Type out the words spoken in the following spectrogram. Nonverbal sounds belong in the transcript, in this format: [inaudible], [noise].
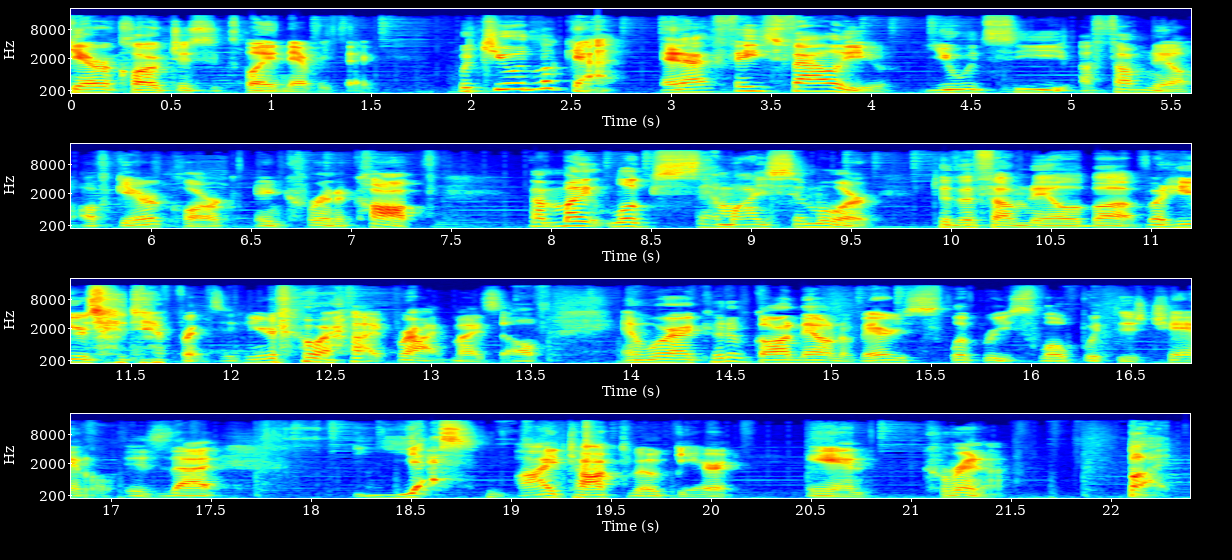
Garrett Clark just explained everything. Which you would look at, and at face value, you would see a thumbnail of Garrett Clark and Corinna Kopf that might look semi-similar to the thumbnail above. But here's [laughs] the difference, and here's where I pride myself, and where I could have gone down a very slippery slope with this channel, is that, yes, I talked about Garrett and Corinna, but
